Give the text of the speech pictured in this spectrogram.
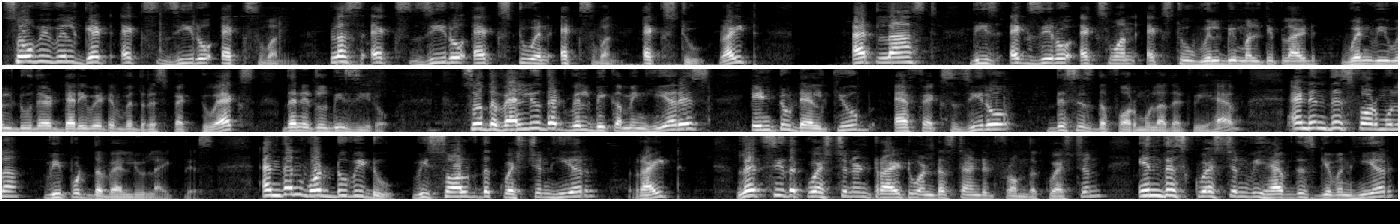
So, we will get x0 x1 plus x0 x2 and x1 x2, right? At last, these x0, x1, x2 will be multiplied when we will do their derivative with respect to x, then it will be 0. So the value that will be coming here is into del cube fx0. This is the formula that we have. And in this formula, we put the value like this. And then what do we do? We solve the question here, right? Let's see the question and try to understand it from the question. In this question, we have this given here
